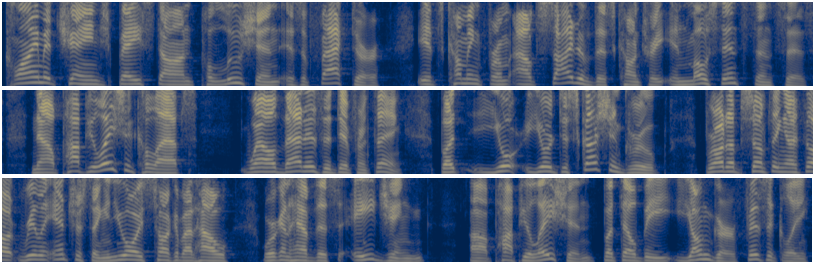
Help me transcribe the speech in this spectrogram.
climate change based on pollution is a factor, it's coming from outside of this country in most instances. Now, population collapse, well, that is a different thing. But your your discussion group brought up something I thought really interesting. And you always talk about how we're going to have this aging uh, population, but they'll be younger physically.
